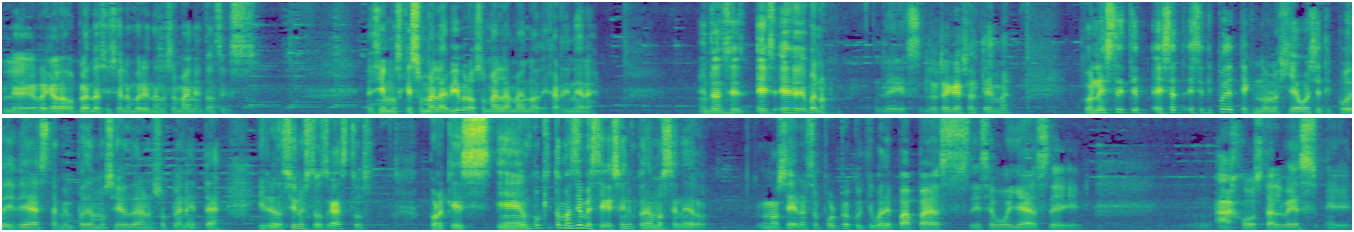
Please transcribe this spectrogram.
le he regalado plantas y se le mueren a la semana entonces decimos que es su mala vibra o su mala mano de jardinera. Entonces, es, bueno, les, regreso al tema. Con este, este, tipo de tecnología o este tipo de ideas también podemos ayudar a nuestro planeta y reducir nuestros gastos. Porque es eh, un poquito más de investigación y podemos tener, no sé, nuestro propio cultivo de papas, de cebollas, de ajos tal vez, eh,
